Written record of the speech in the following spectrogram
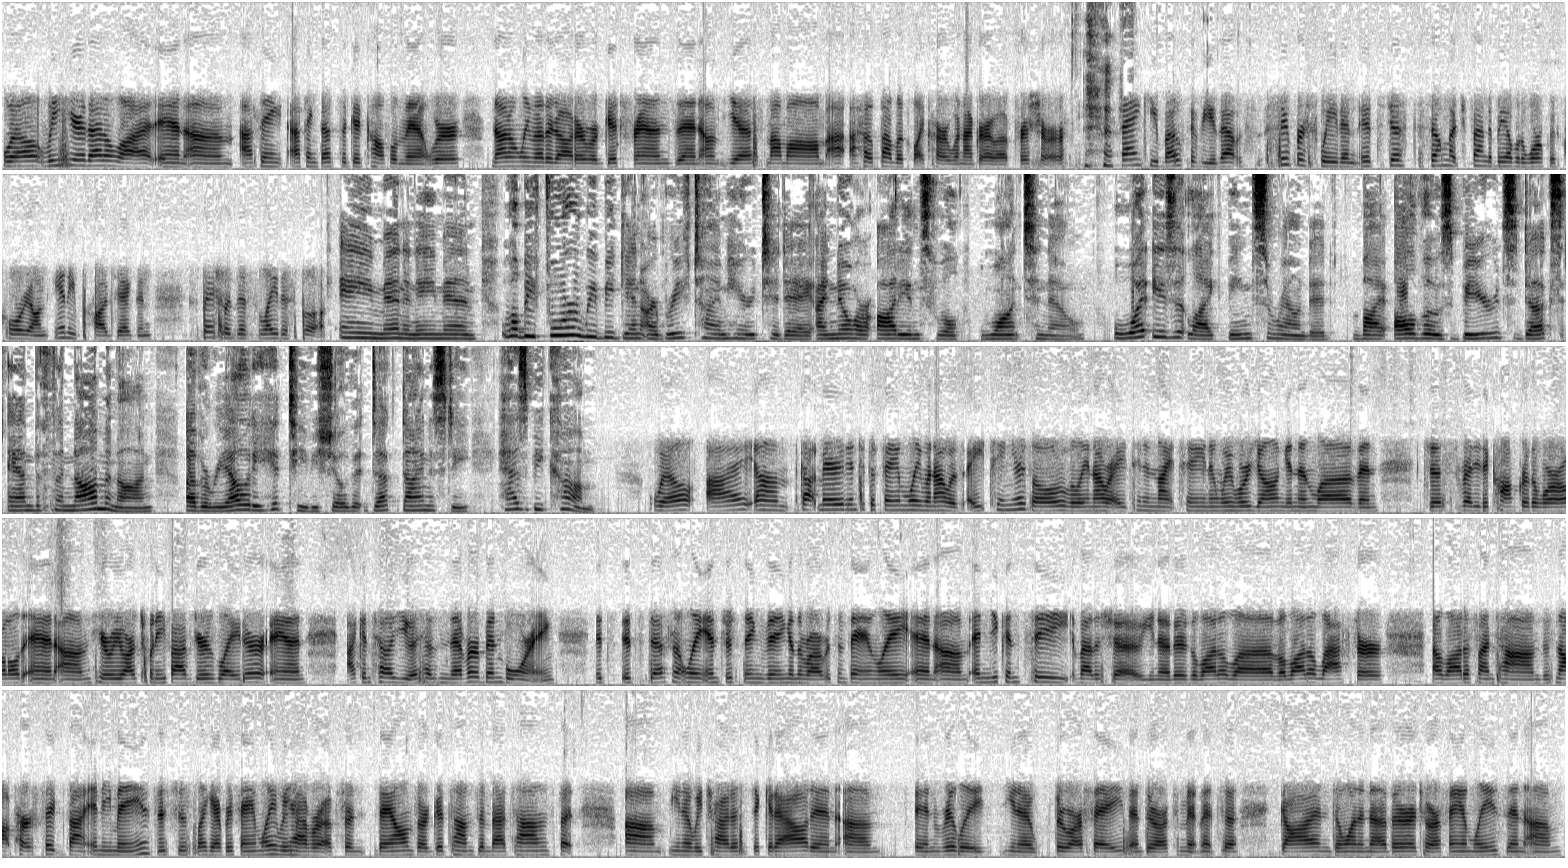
Well, we hear that a lot, and um, I think I think that's a good compliment. We're not only mother daughter, we're good friends, and um, yes, my mom. I, I hope I look like her when I grow up, for sure. Thank you, both of you. That was super sweet, and it's just so much fun to be able to work with Korie on any project, and especially this latest book. Amen and amen. Well, before we begin our brief time here today, I know our audience will want to know what is it like being surrounded by all those beards, ducks, and the phenomenon of a reality hit TV show that Duck Dynasty has become? Well, I um, got married into the family when I was 18 years old. Willie and I were 18 and 19, and we were young and in love and just ready to conquer the world. And um, here we are 25 years later, and I can tell you it has never been boring it's it's definitely interesting being in the Robertson family, and um, and you can see by the show, you know, there's a lot of love, a lot of laughter, a lot of fun times. It's not perfect by any means. It's just like every family. We have our ups and downs, our good times and bad times, but um, you know, we try to stick it out and um, and really, you know, through our faith and through our commitment to God and to one another, to our families, and um,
